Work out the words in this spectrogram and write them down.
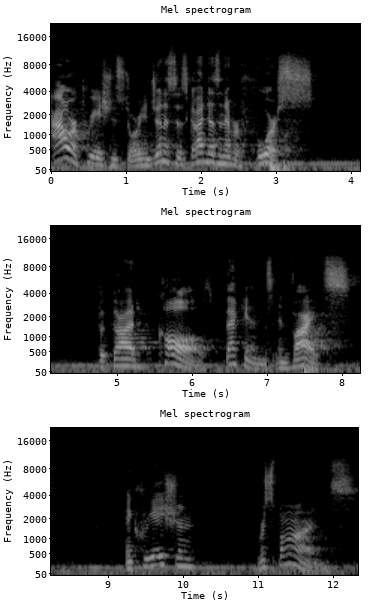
our creation story in Genesis, God doesn't ever force, but God calls, beckons, invites and creation responds.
